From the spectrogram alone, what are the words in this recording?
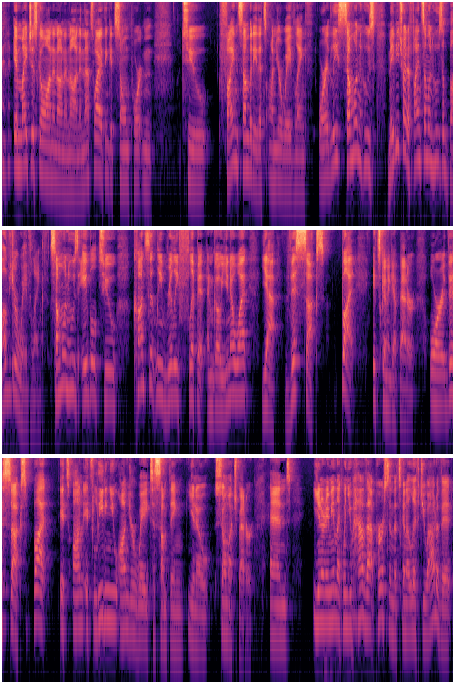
it might just go on and on and on. And that's why I think it's so important to find somebody that's on your wavelength or at least someone who's maybe try to find someone who's above your wavelength someone who's able to constantly really flip it and go you know what yeah this sucks but it's going to get better or this sucks but it's on it's leading you on your way to something you know so much better and you know what I mean? Like when you have that person that's going to lift you out of it.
